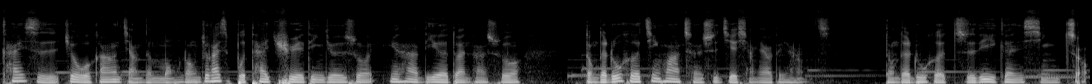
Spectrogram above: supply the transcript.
开始，就我刚刚讲的朦胧，就开始不太确定。就是说，因为他的第二段，他说懂得如何进化成世界想要的样子，懂得如何直立跟行走。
